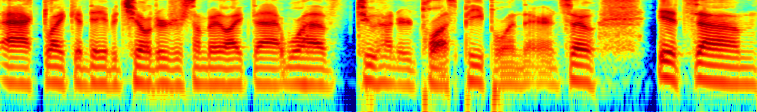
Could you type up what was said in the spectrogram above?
act like a David Childers or somebody like that, we'll have 200 plus people in there. And so it's, um,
